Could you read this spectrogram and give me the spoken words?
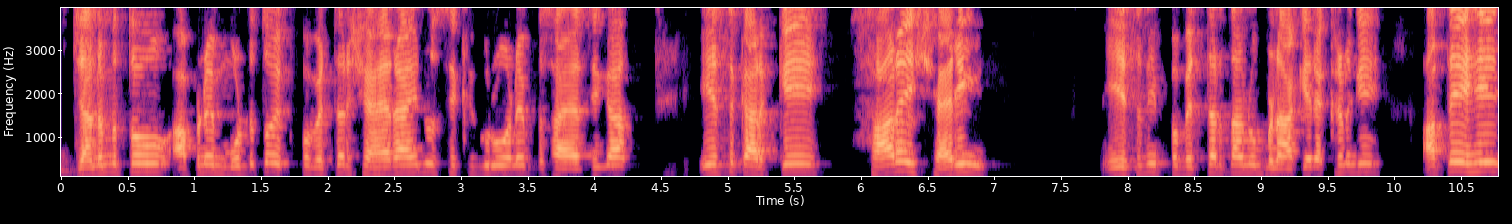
ਜਨਮ ਤੋਂ, ਆਪਣੇ ਮੁੱਢ ਤੋਂ ਇੱਕ ਪਵਿੱਤਰ ਸ਼ਹਿਰ ਆ। ਇਹਨੂੰ ਸਿੱਖ ਗੁਰੂਆਂ ਨੇ ਵਸਾਇਆ ਸੀਗਾ। ਇਸ ਕਰਕੇ ਸਾਰੇ ਸ਼ਹਿਰੀ ਇਸ ਦੀ ਪਵਿੱਤਰਤਾ ਨੂੰ ਬਣਾ ਕੇ ਰੱਖਣਗੇ ਅਤੇ ਇਹ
